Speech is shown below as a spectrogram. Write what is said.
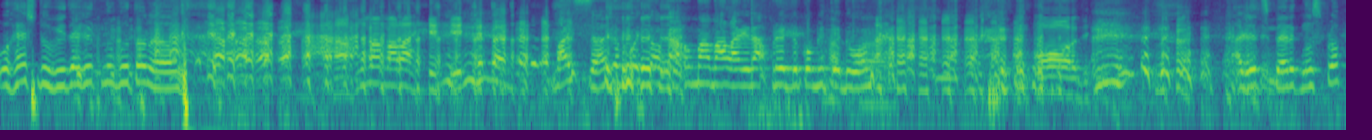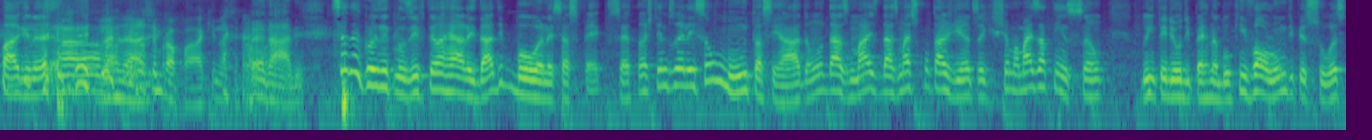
O resto do vídeo a gente não botou, não. Arruma a mala aí. Mas Sandra foi tocar arruma a mala aí na frente do comitê do homem. Pode. A gente espera que não se propague, né? Não, não, aqui não se propaga, aqui não se propaga. Verdade. Santa Cruz, inclusive, tem uma realidade boa nesse aspecto, certo? Nós temos uma eleição muito acirrada, uma das mais, das mais contagiantes, que chama mais atenção do interior de Pernambuco em volume de pessoas,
